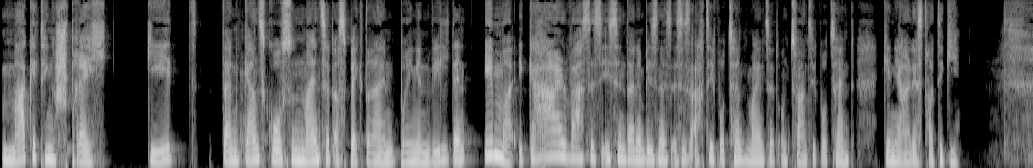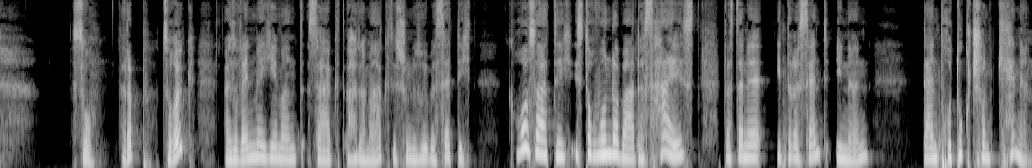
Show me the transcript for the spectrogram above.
Marketing-Sprech geht, dann ganz großen Mindset-Aspekt reinbringen will. Denn immer, egal was es ist in deinem Business, es ist 80% Mindset und 20% geniale Strategie. So, zurück. Also wenn mir jemand sagt, oh, der Markt ist schon so übersättigt, großartig, ist doch wunderbar. Das heißt, dass deine InteressentInnen dein Produkt schon kennen.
